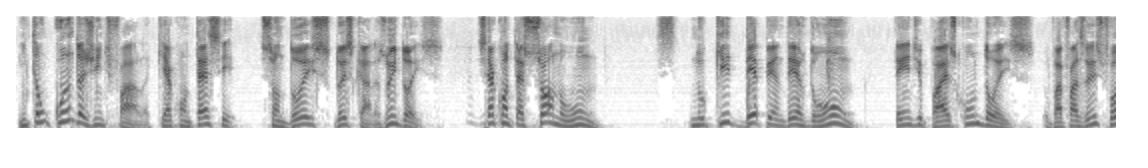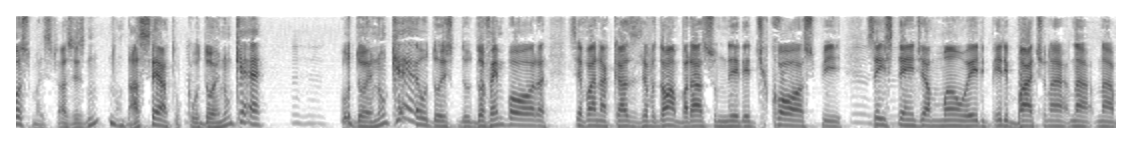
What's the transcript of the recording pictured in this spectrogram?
Então, quando a gente fala que acontece, são dois, dois caras, um e dois. Uhum. Se acontece só no um, no que depender do um, tem de paz com dois. Vai fazer um esforço, mas às vezes não, não dá certo. O dois não quer. O dois não quer, o dois, o dois vai embora, você vai na casa, você vai dar um abraço nele, ele te cospe, uhum. você estende a mão, ele, ele bate na, na, na,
